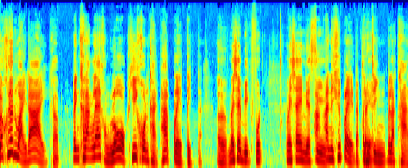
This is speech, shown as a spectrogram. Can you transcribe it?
แล้วเคลื่อนไหวได้ครับ เป็นครั้งแรกของโลกที่คนถ่ายภาพเปรตติดอะเออไม่ใช่บิ๊กฟุตไม่ใช่เนสอะซี่อันนี้คือเปรตแบบเปรจตริง ๆ เป็นหลักฐาน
